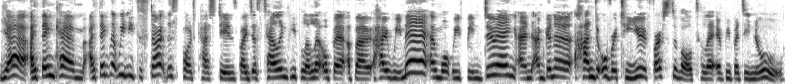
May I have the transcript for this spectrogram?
Yeah, I think um, I think that we need to start this podcast, James, by just telling people a little bit about how we met and what we've been doing. And I'm going to hand it over to you first of all to let everybody know.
